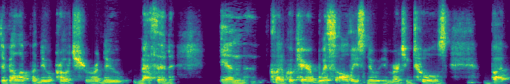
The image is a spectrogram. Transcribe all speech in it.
develop a new approach or a new method in clinical care with all these new emerging tools. But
